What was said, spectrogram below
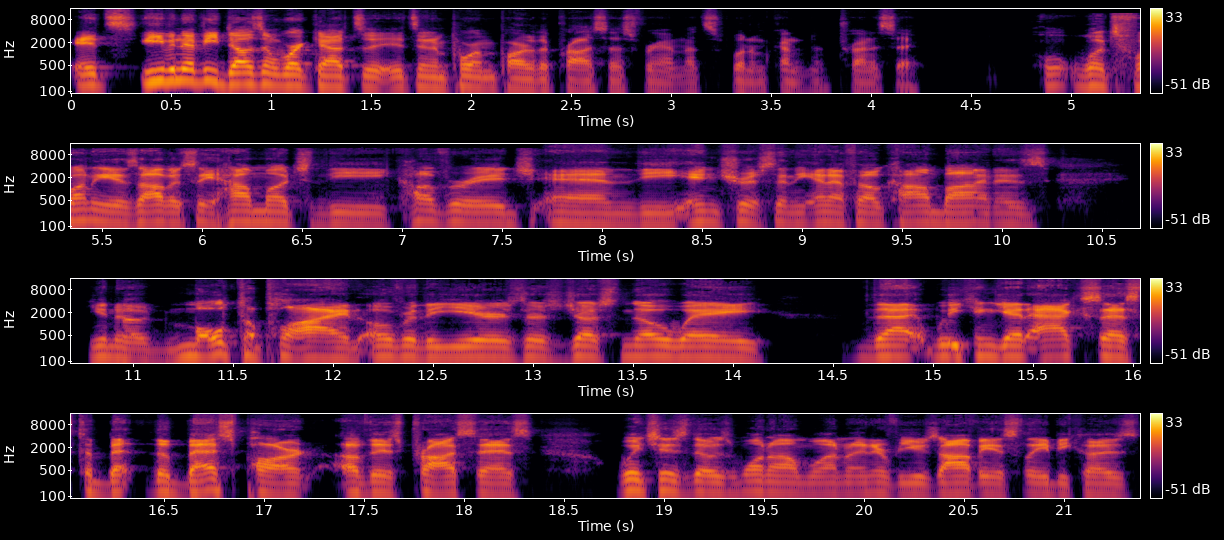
it's even if he doesn't work out, it's an important part of the process for him. That's what I'm kind of trying to say. What's funny is obviously how much the coverage and the interest in the NFL combine is, you know, multiplied over the years. There's just no way that we can get access to be- the best part of this process, which is those one on one interviews, obviously, because,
